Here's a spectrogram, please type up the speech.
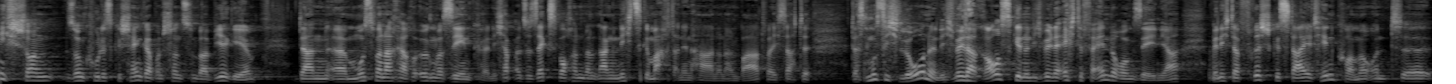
ich schon so ein cooles Geschenk habe und schon zum Barbier gehe, dann äh, muss man nachher auch irgendwas sehen können. Ich habe also sechs Wochen lang nichts gemacht an den Haaren und am Bart, weil ich sagte, das muss sich lohnen. Ich will da rausgehen und ich will eine echte Veränderung sehen. Ja? Wenn ich da frisch gestylt hinkomme und äh,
